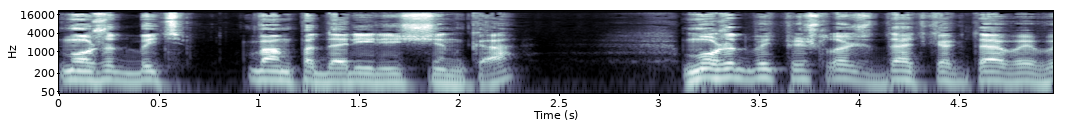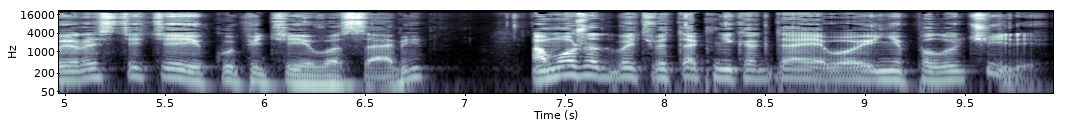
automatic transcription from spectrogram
Может быть, вам подарили щенка? Может быть, пришлось ждать, когда вы вырастете и купите его сами? А может быть, вы так никогда его и не получили.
